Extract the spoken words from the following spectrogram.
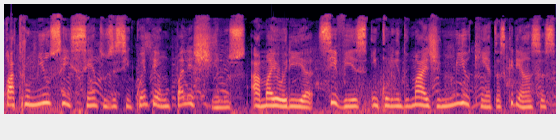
4.651 palestinos, a maioria civis, incluindo mais de 1.500 crianças,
